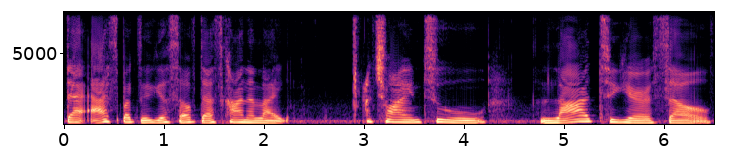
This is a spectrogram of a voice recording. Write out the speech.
that aspect of yourself that's kind of like trying to lie to yourself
